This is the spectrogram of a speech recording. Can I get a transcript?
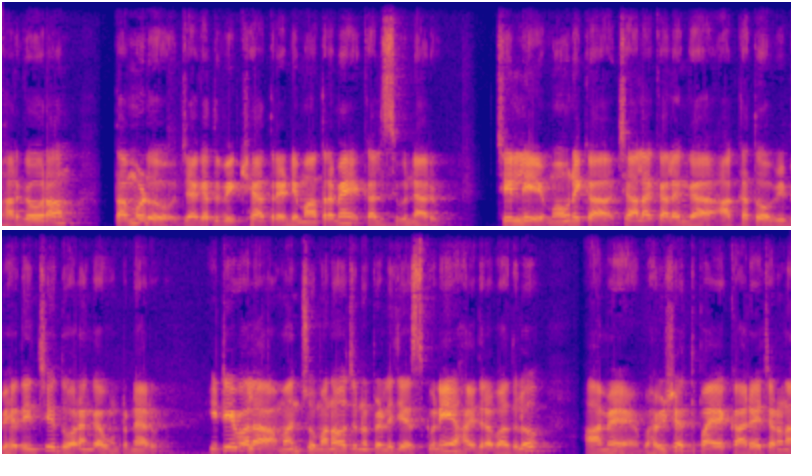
భార్గవరాం తమ్ముడు జగత్ విఖ్యాత్ రెడ్డి మాత్రమే కలిసి ఉన్నారు. చెల్లి మౌనిక చాలా కాలంగా అక్కతో విభేదించి దూరంగా ఉంటున్నారు. ఇటీవల మంచు మనోజ్ను పెళ్ళి చేసుకుని హైదరాబాదులో ఆమె భవిష్యత్తుపై కార్యాచరణ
